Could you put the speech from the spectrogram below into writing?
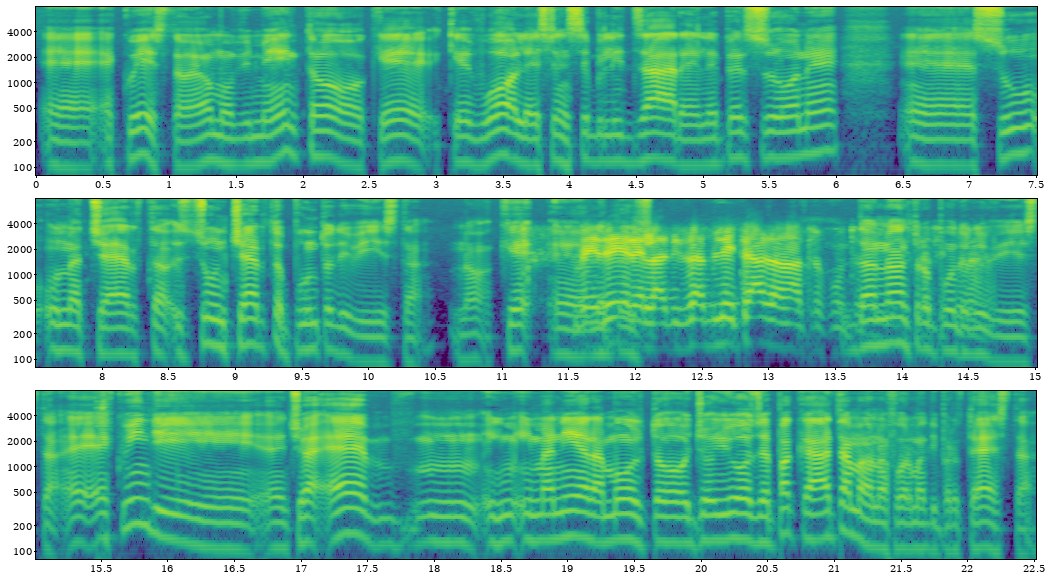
eh, è questo, è un movimento che, che vuole sensibilizzare le persone eh, su, una certa, su un certo punto di vista. no? Che, eh, Vedere perso- la disabilità da un altro punto da di un vista. altro punto di vista e, e quindi eh, cioè è mm, in, in maniera molto gioiosa e pacata ma una forma di protesta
